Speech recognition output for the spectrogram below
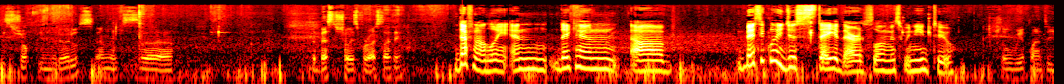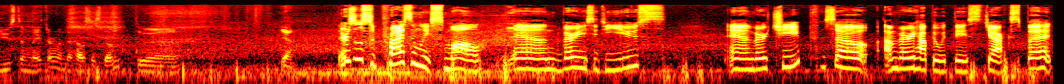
this shop in Røros, and it's uh, the best choice for us, I think. Definitely, and they can uh, basically just stay there as long as we need to. So we plan to use them later when the house is done. To uh, yeah, They're also surprisingly small Yeah. and very easy to use and very cheap. So I'm very happy with these jacks. But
